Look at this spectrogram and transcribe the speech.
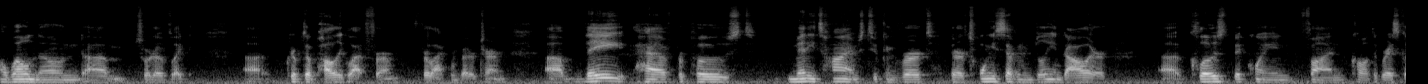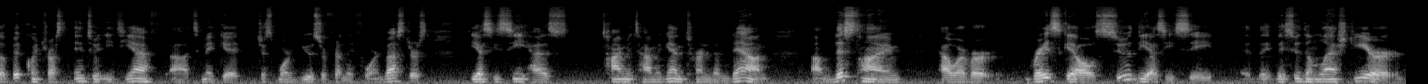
a well known um, sort of like crypto polyglot firm, for lack of a better term. Um, they have proposed many times to convert their $27 billion uh, closed Bitcoin fund called the Grayscale Bitcoin Trust into an ETF uh, to make it just more user friendly for investors. The SEC has time and time again turned them down. Um, this time, however, Grayscale sued the SEC. They, they sued them last year,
